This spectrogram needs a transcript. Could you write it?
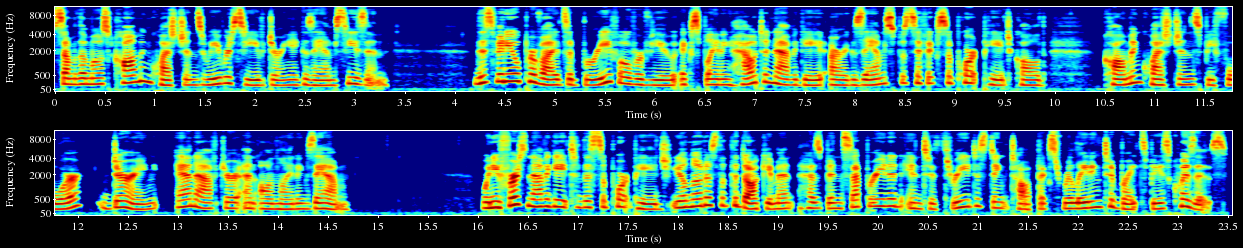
some of the most common questions we receive during exam season. This video provides a brief overview explaining how to navigate our exam-specific support page called Common Questions Before, During, and After an Online Exam. When you first navigate to this support page, you'll notice that the document has been separated into three distinct topics relating to Brightspace quizzes.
